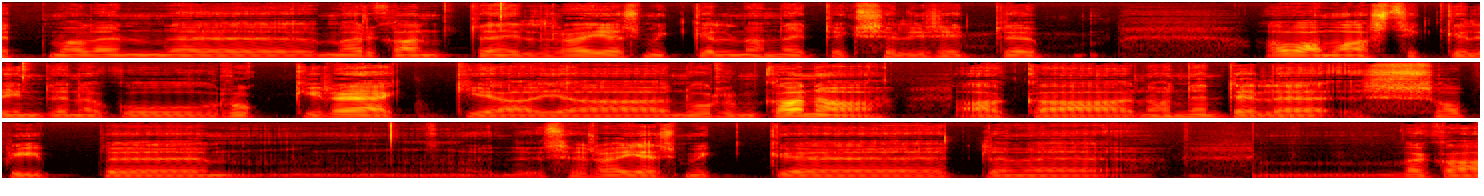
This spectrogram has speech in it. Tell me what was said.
et ma olen märganud neil raiesmikel noh, näiteks selliseid avamaastike linde nagu rukkirääk ja, ja nurmkana aga noh, nendele sobib äh, see raiesmik äh, ütleme, väga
